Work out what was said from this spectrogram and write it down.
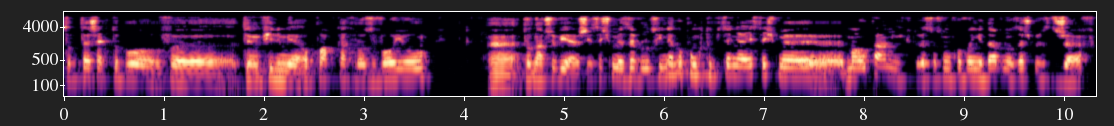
to też jak to było w e, tym filmie o pułapkach rozwoju, e, to znaczy, wiesz, jesteśmy z ewolucyjnego punktu widzenia, jesteśmy małpami, które stosunkowo niedawno zeszły z drzew,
